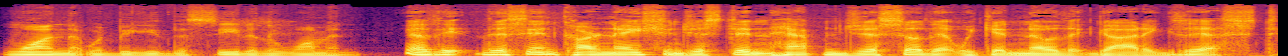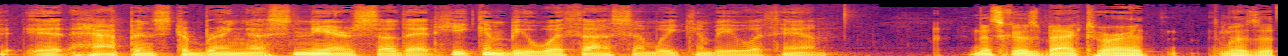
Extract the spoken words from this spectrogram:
one that would be the seed of the woman. Yeah, the, this incarnation just didn't happen just so that we could know that God exists. It happens to bring us near so that He can be with us and we can be with Him. And this goes back to our was it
